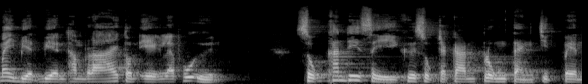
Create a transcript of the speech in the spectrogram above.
ไม่เบียดเบียนทำร้ายตนเองและผู้อื่น สุขขั้นที่สี่คือสุขจากการปรุงแต่งจิตเป็น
